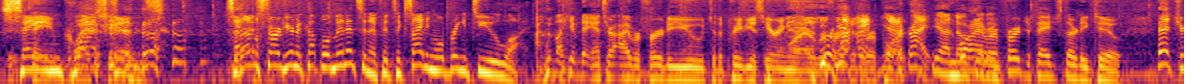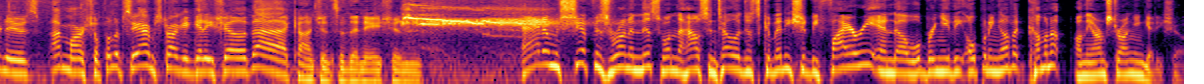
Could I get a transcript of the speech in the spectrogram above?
same, Same questions. questions. so that'll start here in a couple of minutes, and if it's exciting, we'll bring it to you live. I would like him to answer. I refer to you to the previous hearing where I referred to the report. Yeah, right. Yeah, no or kidding. I referred to page 32. That's your news. I'm Marshall Phillips, the Armstrong and Getty Show, the conscience of the nation. Adam Schiff is running this one. The House Intelligence Committee should be fiery, and uh, we'll bring you the opening of it coming up on the Armstrong and Getty Show.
